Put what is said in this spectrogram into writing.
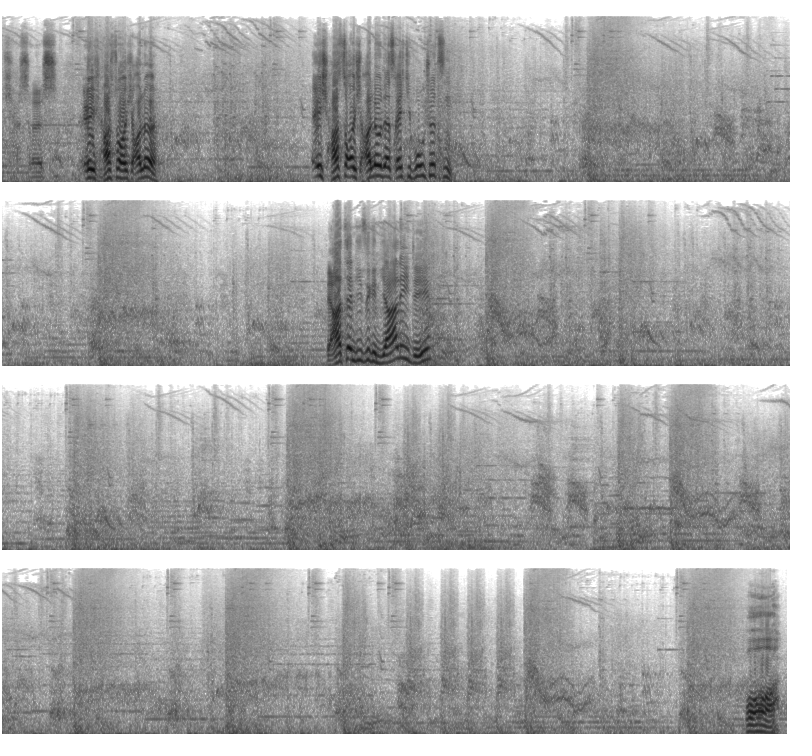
Ich hasse es. Ich hasse euch alle. Ich hasse euch alle und das recht die Bogenschützen. Wer hat denn diese geniale Idee? Boah.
